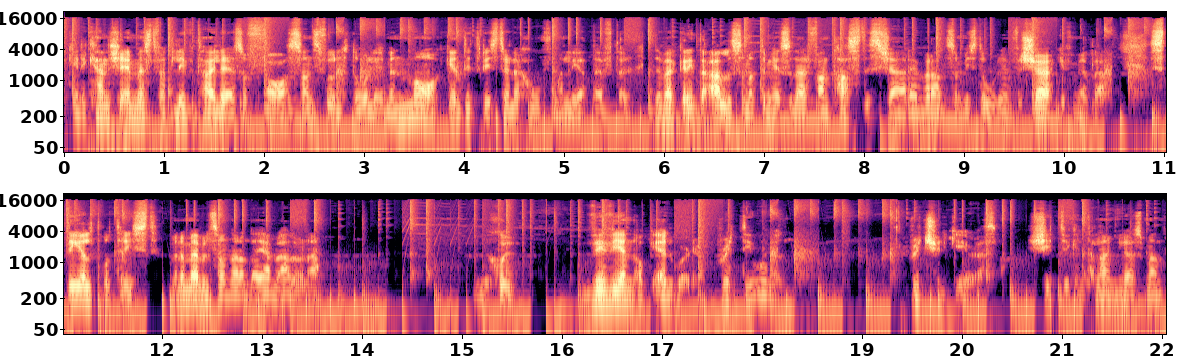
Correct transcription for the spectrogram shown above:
Okej, det kanske är mest för att Liv Tyler är så fasansfullt dålig, men maken till trist relation får man leta efter. Det verkar inte alls som att de är sådär fantastiskt kära i varandra som historien försöker förmedla. Stelt och trist, men de är väl såna de där jävla allorna. Nummer 7. Vivian och Edward, Pretty Woman. Richard Gere alltså. Shit vilken talanglös man.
